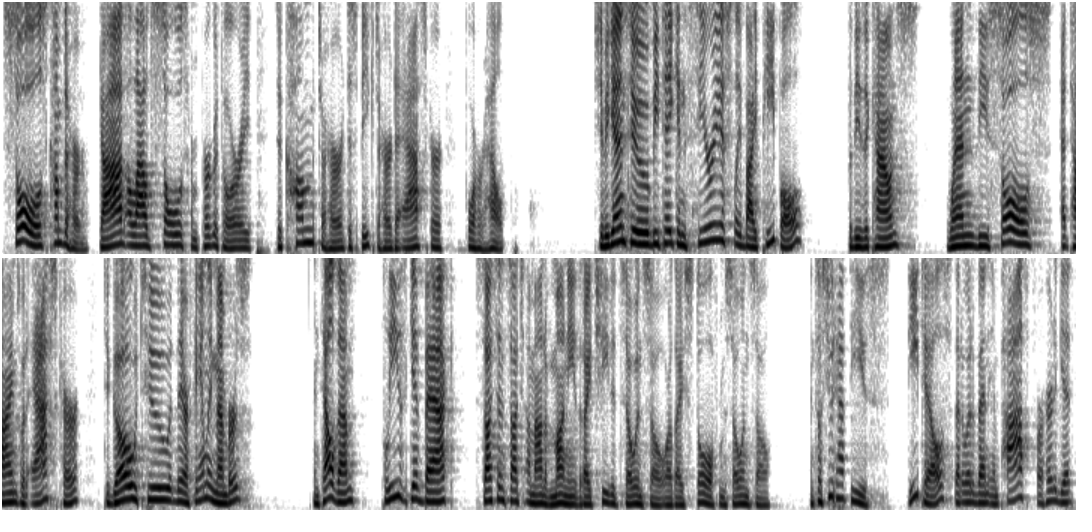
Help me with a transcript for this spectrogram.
souls come to her. God allowed souls from purgatory to come to her, to speak to her, to ask her for her help. She began to be taken seriously by people for these accounts when these souls at times would ask her to go to their family members and tell them, please give back such and such amount of money that I cheated so and so or that I stole from so and so. And so she would have these details that it would have been impossible for her to get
